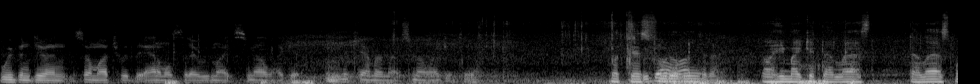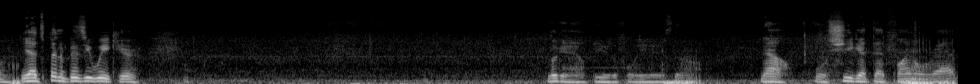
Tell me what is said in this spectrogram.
We've been doing so much with the animals today. We might smell like it. The camera might smell like it too. Look, there's We've food over there. today. Oh, he might get that last, that last one. Yeah, it's been a busy week here. Look at how beautiful he is, though. Now, will she get that final rat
